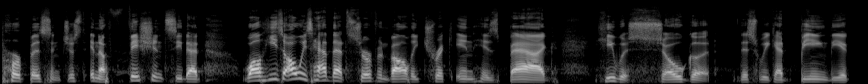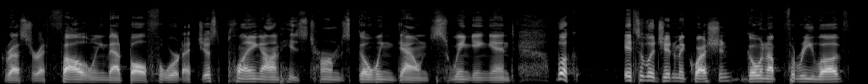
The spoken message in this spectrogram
purpose and just an efficiency that, while he's always had that serve and volley trick in his bag, he was so good this week at being the aggressor, at following that ball forward, at just playing on his terms, going down, swinging. And look, it's a legitimate question. Going up three love,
